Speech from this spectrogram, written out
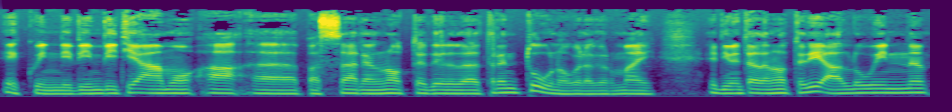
E quindi vi invitiamo a eh, passare la notte del 31 quella che ormai è diventata la notte di Halloween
